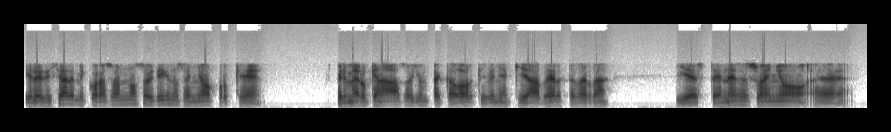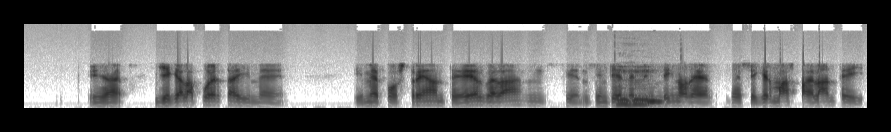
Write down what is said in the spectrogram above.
y le decía de mi corazón, no soy digno, Señor, porque primero que nada soy un pecador que viene aquí a verte, ¿verdad? Y este, en ese sueño, eh, llegué a la puerta y me, y me postré ante él, ¿verdad? Sin- Sintiendo Ujú. indigno de, de seguir más para adelante y,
